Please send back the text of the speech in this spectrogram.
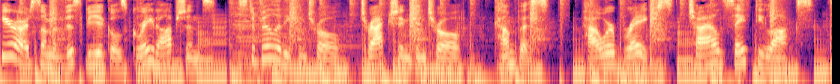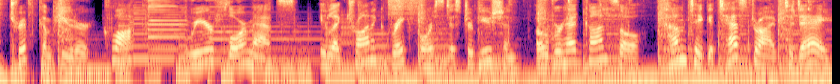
Here are some of this vehicle's great options. Stability control, traction control, compass, power brakes, child safety locks, trip computer, clock, rear floor mats, electronic brake force distribution, overhead console. Come take a test drive today.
